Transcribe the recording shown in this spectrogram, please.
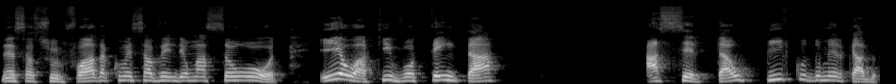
nessa surfada, começar a vender uma ação ou outra. Eu aqui vou tentar acertar o pico do mercado.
